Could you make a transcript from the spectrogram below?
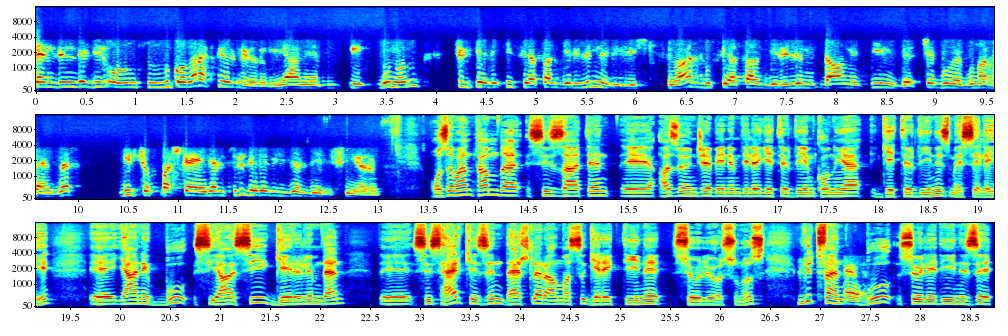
kendinde bir olumsuzluk olarak görmüyorum. Yani bunun Türkiye'deki siyasal gerilimle bir ilişkisi var. Bu siyasal gerilim devam ettiği müddetçe bu ve buna benzer birçok başka eylem türü görebileceğiz diye düşünüyorum. O zaman tam da siz zaten e, az önce benim dile getirdiğim konuya getirdiğiniz meseleyi e, yani bu siyasi gerilimden e, siz herkesin dersler alması gerektiğini söylüyorsunuz. Lütfen evet. bu söylediğinizi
